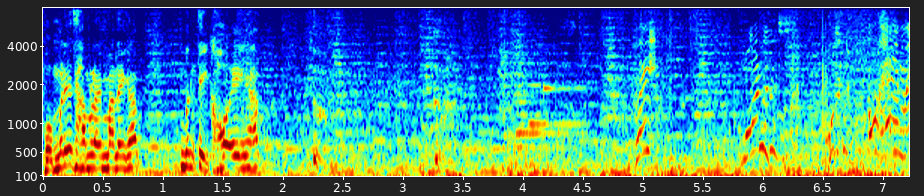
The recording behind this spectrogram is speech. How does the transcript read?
ผมไม่ได้ทำอะไรมาเลยครับ มันติดคอเองครับ เฮ้ย คุณ คุณ โอเคไหม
